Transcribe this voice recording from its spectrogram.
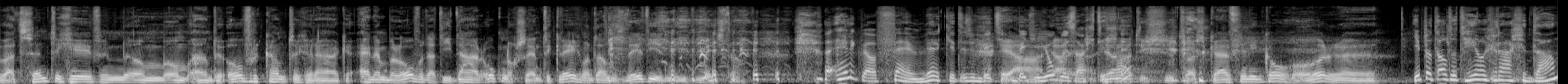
wat centen geven om, om aan de overkant te geraken. En hem beloven dat hij daar ook nog centen kreeg, want anders deed hij het niet meestal. Maar eigenlijk wel fijn werk. Het is een beetje, Ja, een beetje jongensachtig. Ja, ja het, is, het was kuifje in Congo hoor. Eh, Je hebt dat altijd heel graag gedaan,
